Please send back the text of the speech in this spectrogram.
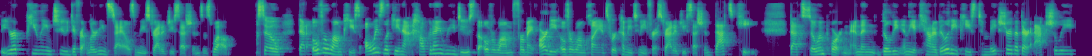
that you're appealing to different learning styles in these strategy sessions as well. So that overwhelm piece, always looking at how can I reduce the overwhelm for my already overwhelmed clients who are coming to me for a strategy session. That's key. That's so important. And then building in the accountability piece to make sure that they're actually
